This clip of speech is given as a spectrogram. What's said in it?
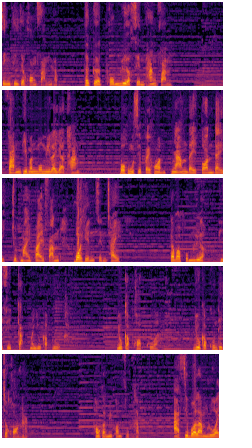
สิ่งที่เจ้าของฝันครับ ถ้าเกิดผมเลือกเส้นทางฝัน ฝันที่มันโมมีระยะทางบ่หูสิไปฮอดย้ำใดตอนใดจุดหมายปลายฝันบ่เห็นเส้นชัยแต่ว่าผมเลือก ที่สิกลับมาอยู่กับลูกครับ อยู่กับครอบครัว อยู่กับคนที่เจ้าของหักเขาก็มีความสุขครับ อาจสิบ่ร่ำรวย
